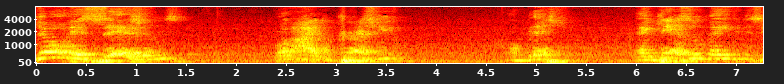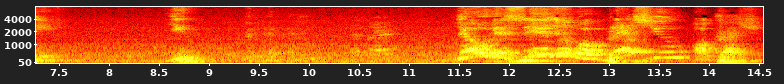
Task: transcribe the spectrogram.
Your decisions will either curse you or bless you. And guess who made the decision? You. That's right. Your decision will bless you or curse you.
